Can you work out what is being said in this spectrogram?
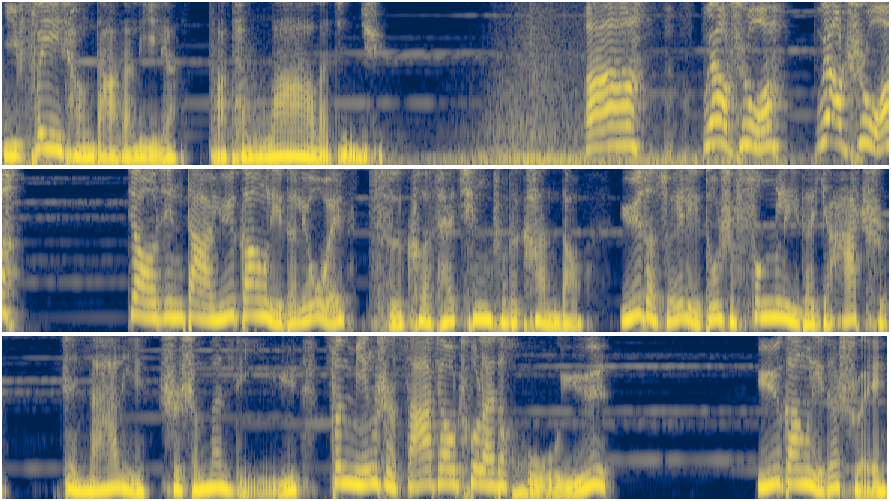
以非常大的力量把他拉了进去。啊！不要吃我！不要吃我！掉进大鱼缸里的刘伟此刻才清楚地看到，鱼的嘴里都是锋利的牙齿，这哪里是什么鲤鱼，分明是杂交出来的虎鱼。鱼缸里的水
